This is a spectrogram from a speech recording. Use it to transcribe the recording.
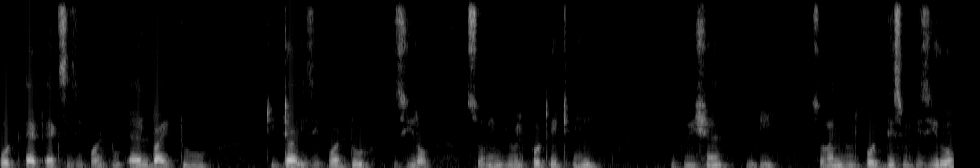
put at x is equal to L by 2 theta is equal to 0 so you will put it in equation B. So when you will put this will be 0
